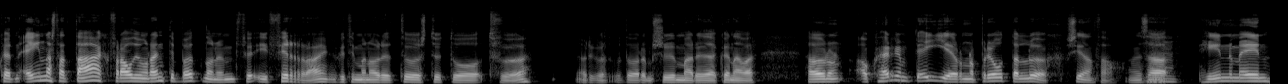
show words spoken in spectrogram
hvern einasta dag frá því hún rændi börnunum í fyrra, einhvern tíman árið 2022 það var um sumarið eða hvernig það var þá er hún á hverjum degi er hún að brjóta lög síðan þá þannig að mm. hínum einn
